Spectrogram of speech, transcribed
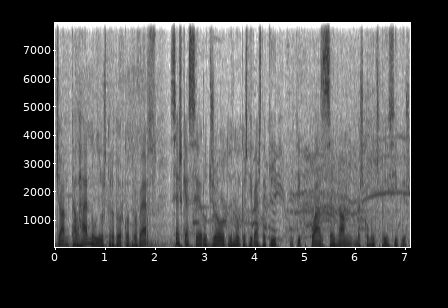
John Calhan, o ilustrador controverso, sem esquecer o Joe de Nunca Estiveste Aqui, um tipo quase sem nome, mas com muitos princípios.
